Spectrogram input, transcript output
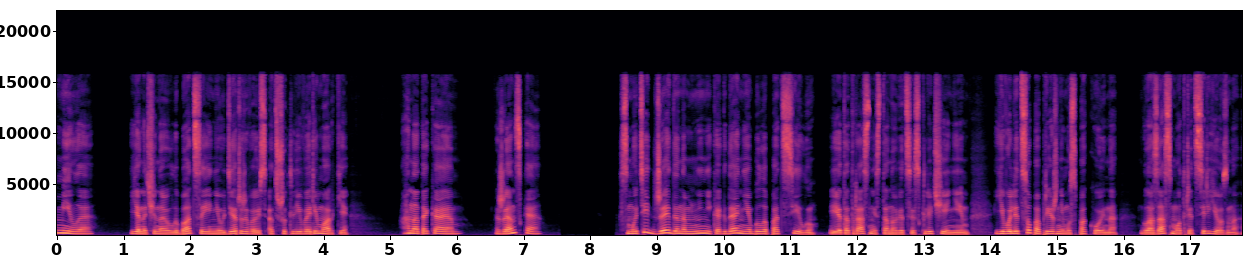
«Милая». Я начинаю улыбаться и не удерживаюсь от шутливой ремарки. «Она такая... женская?» Смутить Джейдена мне никогда не было под силу, и этот раз не становится исключением. Его лицо по-прежнему спокойно, Глаза смотрят серьезно.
